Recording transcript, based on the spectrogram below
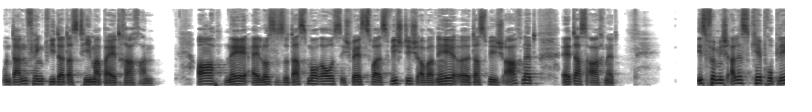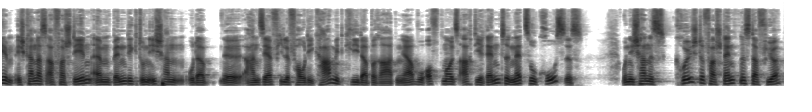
und dann fängt wieder das Thema Beitrag an. Ah, nee, ey, lasse so das mal raus. Ich weiß zwar, ist wichtig, aber nee, äh, das will ich auch nicht, äh, das auch nicht. Ist für mich alles kein Problem. Ich kann das auch verstehen. Ähm, Benedikt und ich haben oder äh, haben sehr viele VDK-Mitglieder beraten, ja, wo oftmals auch die Rente nicht so groß ist. Und ich habe das größte Verständnis dafür,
